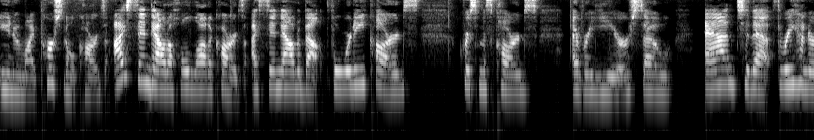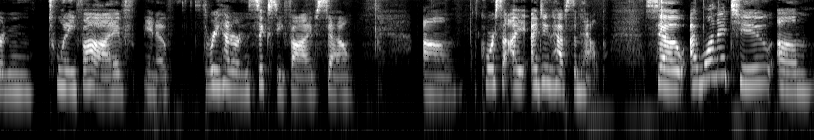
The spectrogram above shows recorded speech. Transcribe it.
you know my personal cards. I send out a whole lot of cards. I send out about 40 cards christmas cards every year. So add to that 325 you know 365 so um of course i i do have some help so i wanted to um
